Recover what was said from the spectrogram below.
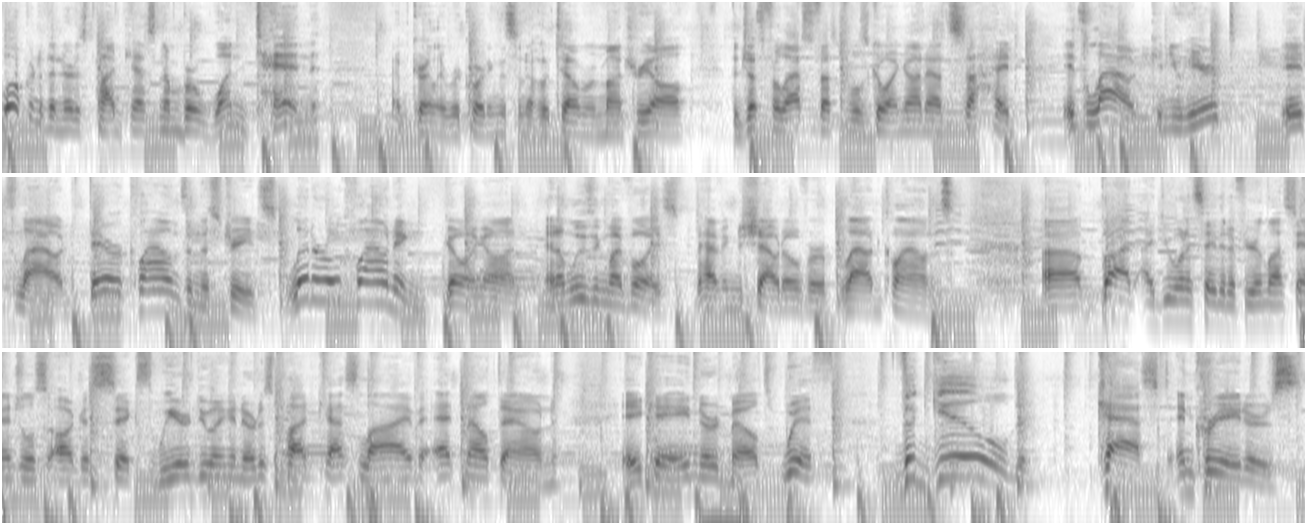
Welcome to the Nerdist Podcast number 110. I'm currently recording this in a hotel room in Montreal. The Just for Laughs festival is going on outside. It's loud. Can you hear it? It's loud. There are clowns in the streets. Literal clowning going on. And I'm losing my voice having to shout over loud clowns. Uh, but I do want to say that if you're in Los Angeles August 6th, we are doing a Nerdist Podcast live at Meltdown, aka Nerd Melt, with the Guild cast and creators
